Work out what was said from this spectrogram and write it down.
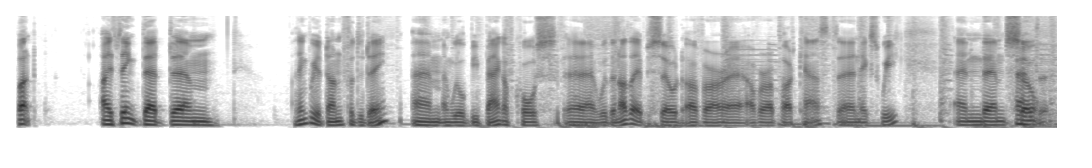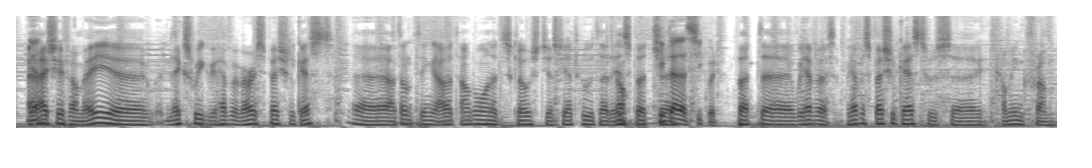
But I think that um, I think we are done for today, um, and we'll be back, of course, uh, with another episode of our uh, of our podcast uh, next week. And um, so, and, uh, and actually, if I may, uh, next week we have a very special guest. Uh, I don't think I, I don't want to disclose just yet who that no, is, but keep that a secret. But we have a we have a special guest who's coming from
